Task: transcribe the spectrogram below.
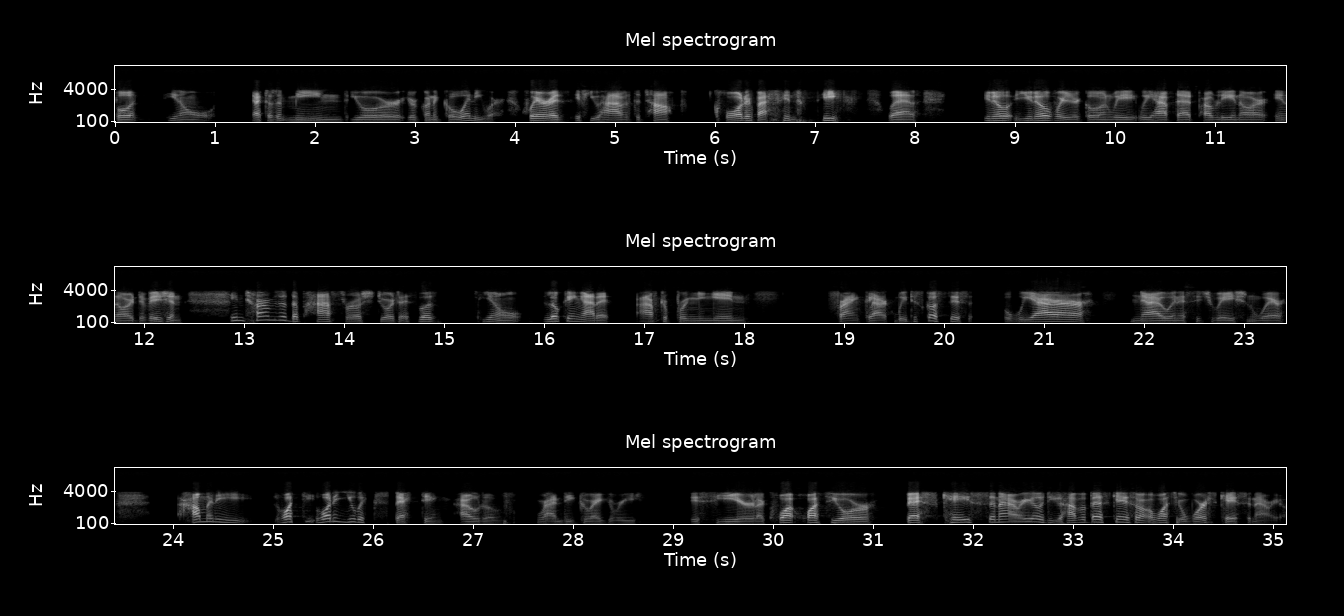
but you know that doesn't mean you're you're going to go anywhere. Whereas if you have the top quarterback in the league, well, You know, you know where you're going. We we have that probably in our in our division. In terms of the pass rush, George, I suppose you know looking at it after bringing in Frank Clark, we discussed this, but we are now in a situation where how many what do, what are you expecting out of Randy Gregory this year? Like what what's your best case scenario? Do you have a best case or, or what's your worst case scenario?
